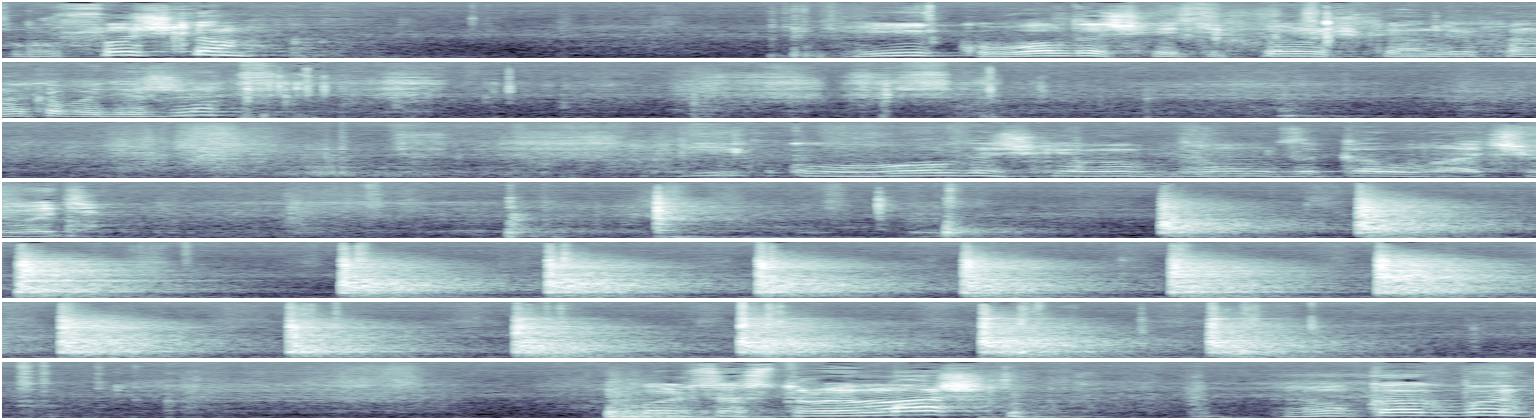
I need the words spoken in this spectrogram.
Брусочком. И кувалдочкой тихонечко. Андрюха, ну-ка подержи. И кувалдочкой мы будем заколачивать. Кольца строймаш. Ну, как бы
